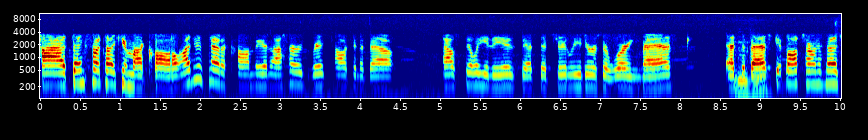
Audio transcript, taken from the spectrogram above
Hi, thanks for taking my call. I just had a comment. I heard Rick talking about how silly it is that the cheerleaders are wearing masks at the mm-hmm. basketball tournaments,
